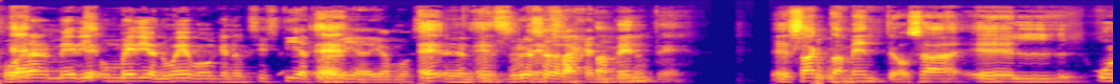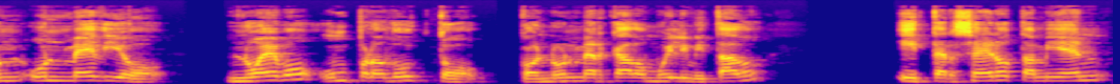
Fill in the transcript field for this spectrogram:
jugar al medio, un medio nuevo que no existía todavía, digamos, en el grueso de la gente. Exactamente, exactamente. O sea, el, un, un medio nuevo, un producto con un mercado muy limitado. Y tercero, también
